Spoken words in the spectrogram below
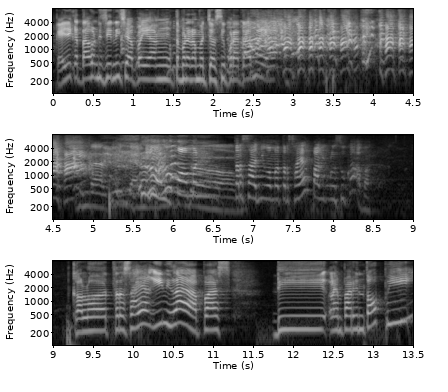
kayaknya ketahuan di sini siapa yang temenan sama Cosi Pratama ya. Bentar, lu jadi Lu, lu momen dong. tersanjung sama tersayang paling lu suka apa? Kalau tersayang inilah pas dilemparin topi.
